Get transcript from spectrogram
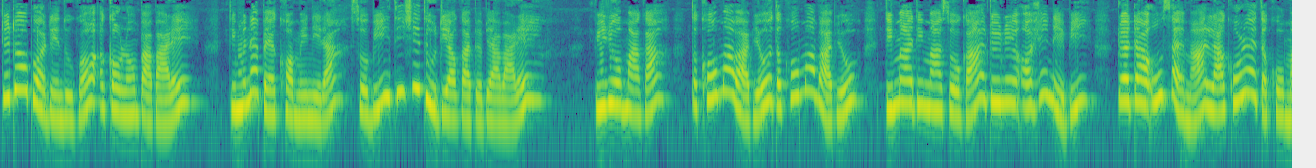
TikTok ပေါ်တင်သူကအကုန်လုံးပါပါတယ်။ဒီမနေ့ပဲခေါ်မင်းနေတာဆိုပြီးသိရှိသူတယောက်ကပြောပြပါတယ်။ဗီဒီယိုမှာကတခိုးမပါပြိုတခိုးမပါပြိုဒီမာဒီမာဆိုကတွင်တွင်အော်ဟစ်နေပြီးတွက်တာဥဆိုင်မှာလာခိုးတဲ့တခိုးမ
